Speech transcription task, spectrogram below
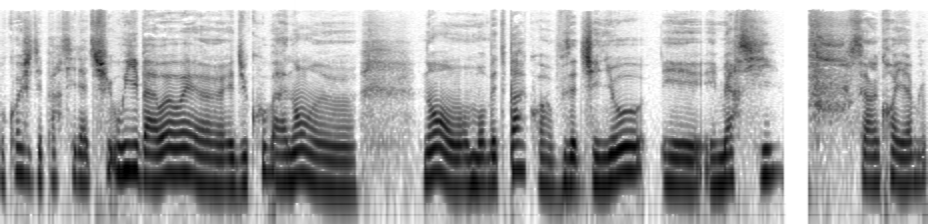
Pourquoi j'étais partie là-dessus Oui, bah ouais, ouais. Euh, et du coup, bah non, euh, non, on, m'embête pas, quoi. Vous êtes géniaux et, merci. C'est incroyable.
